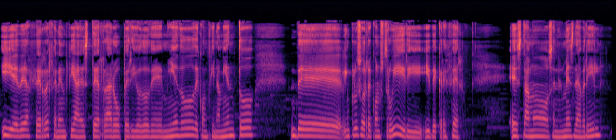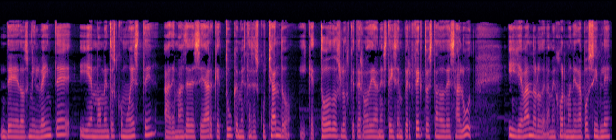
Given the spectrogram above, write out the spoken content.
y he de hacer referencia a este raro periodo de miedo, de confinamiento, de incluso reconstruir y, y de crecer. Estamos en el mes de abril de 2020 y en momentos como este, además de desear que tú que me estás escuchando y que todos los que te rodean estéis en perfecto estado de salud y llevándolo de la mejor manera posible,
